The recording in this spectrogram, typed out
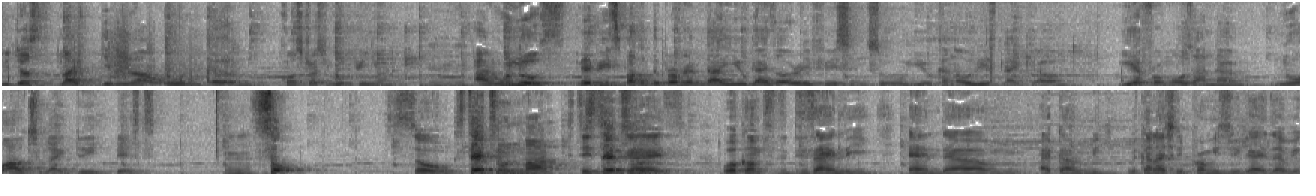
Yeah. We just like giving our own um, constructive opinion. Mm-hmm. And who knows? Maybe it's part of the problem that you guys are already facing. So you can always like um, hear from us and um, know how to like do it best. Mm. So So stay tuned, man. stay tuned, guys. Welcome to the Design League, and um, I can we, we can actually promise you guys that we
